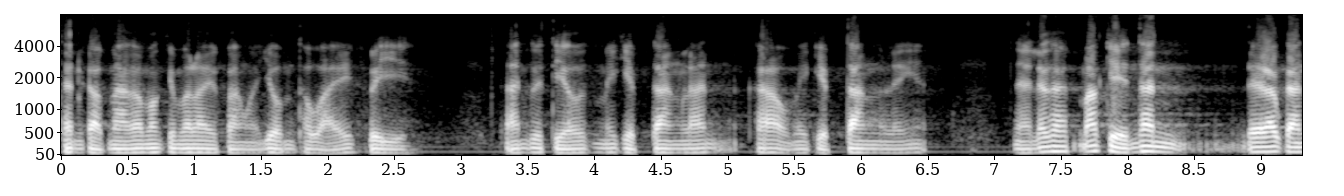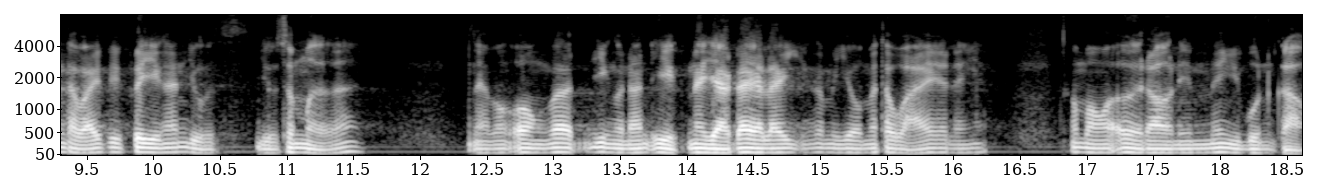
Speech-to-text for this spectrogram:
ท่านกลับมาก็มักจะมาเล่าให้ฟังว่าโยมถวายฟรีร้านก๋วยเตี๋ยวไม่เก็บตังค์ร้านข้าวไม่เก็บตังค์อะไรเงี้ยนะแล้วก็มักจะเห็นท่านได้รับการถวายฟรีๆงั้นอยู่อยู่เสมอ นะบางองค์ก็ยิ่งกว่านั้นอีกนะอยากได้อะไรยิ่งก็มีโยมมาถวายอะไรเงี้ยก็มองว่าเออเรานี่ไม่มีบุญเก่า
